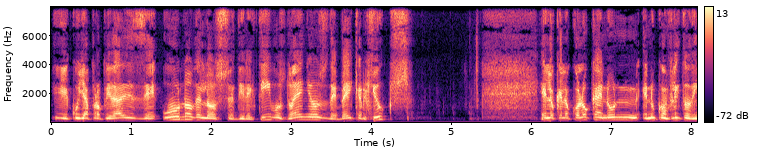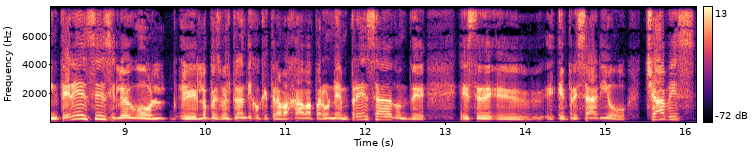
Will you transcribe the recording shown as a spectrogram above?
eh, cuya propiedad es de uno de los directivos dueños de Baker Hughes en lo que lo coloca en un, en un conflicto de intereses y luego eh, López Beltrán dijo que trabajaba para una empresa donde este eh, empresario Chávez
